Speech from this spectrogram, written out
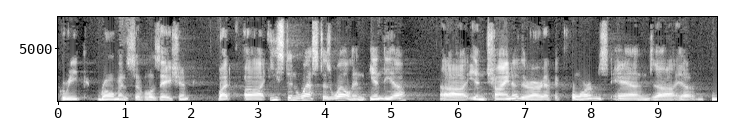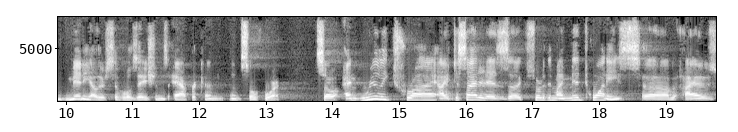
Greek Roman civilization, but uh, East and West as well. In India, uh, in China, there are epic forms, and many other civilizations, African and so forth. So I'm really trying. I decided as uh, sort of in my mid 20s, uh, I was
